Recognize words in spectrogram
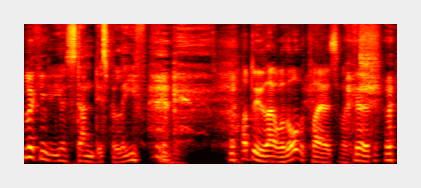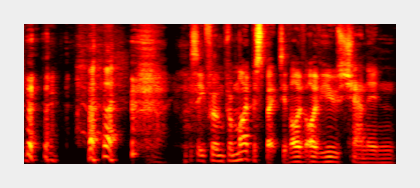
looking at you in stunned disbelief. I'd do that with all the players if I could. See, from from my perspective, I've I've used Shan in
